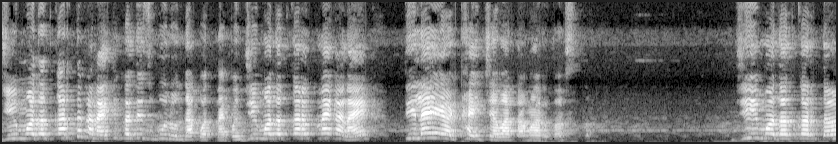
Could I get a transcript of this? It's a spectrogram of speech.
जी मदत करतं का नाही ती कधीच बोलून दाखवत नाही. पण जी मदत करत नाही का नाही तिलाही अठाईच्या वाता मारत असतं. जी मदत करतं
